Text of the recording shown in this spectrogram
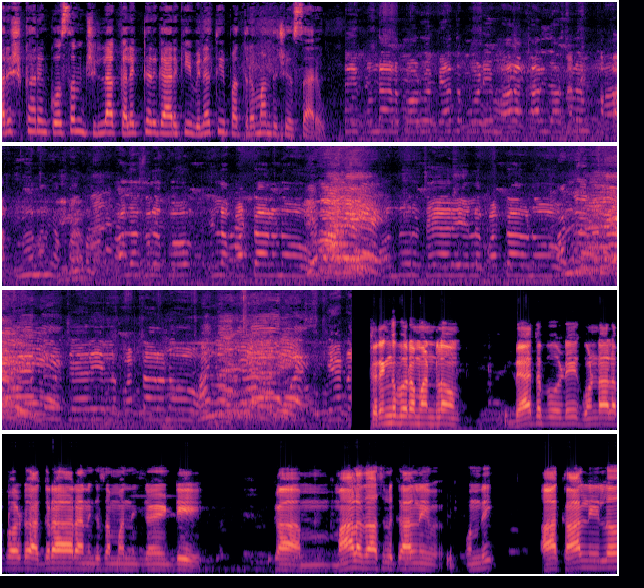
పరిష్కారం కోసం జిల్లా కలెక్టర్ గారికి వినతి పత్రం అందజేశారు. కాళిదాసులకు ఇళ్ళ పట్టాలను. మంజూరు చేయాలి ఇళ్ళ పట్టాలను. చేయాలి. ఇళ్ళ పట్టాలను. ఫిరంగపురం మండలం బేతపూడి గుండాలపాడు అగ్రహారానికి సంబంధించినటువంటి ఒక మాలదాసుల కాలనీ ఉంది. ఆ కాలనీలో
